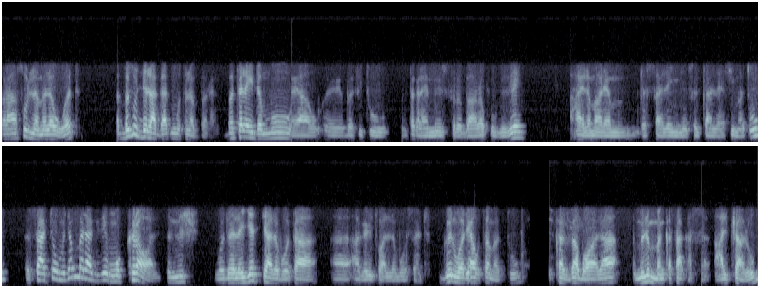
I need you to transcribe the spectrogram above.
ራሱን ለመለወጥ ብዙ እድል አጋጥሞት ነበረ። በተለይ ደግሞ ያው በፊቱ ጠቅላይ ሚኒስትር ባረፉ ጊዜ ኃይለማርያም ደሳለኝ ስልጣን ላይ ሲመጡ እሳቸው መጀመሪያ ጊዜ ሞክረዋል ትንሽ ወደ ለየት ያለ ቦታ አገሪቷን ለመውሰድ ግን ወዲያው ተመቱ። ከዛ በኋላ ምንም መንቀሳቀስ አልቻሉም።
